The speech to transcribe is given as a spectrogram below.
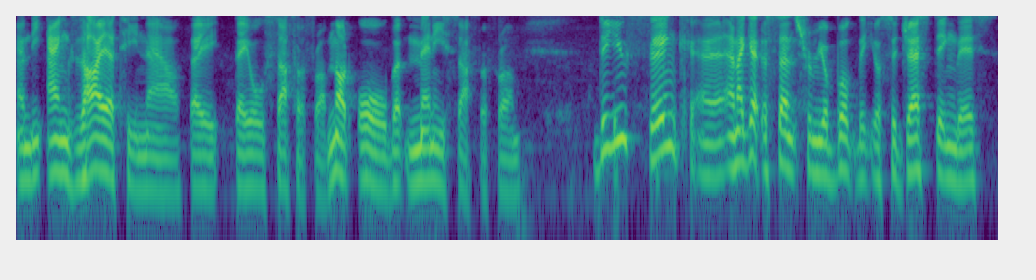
and the anxiety now they they all suffer from not all but many suffer from do you think uh, and i get the sense from your book that you're suggesting this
